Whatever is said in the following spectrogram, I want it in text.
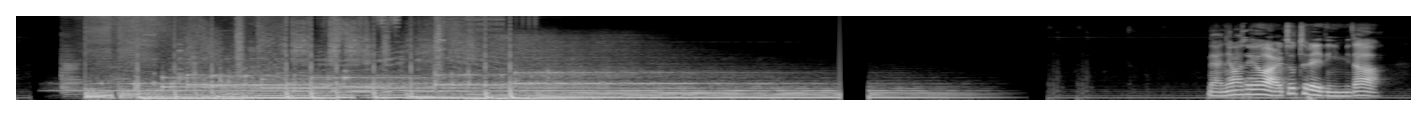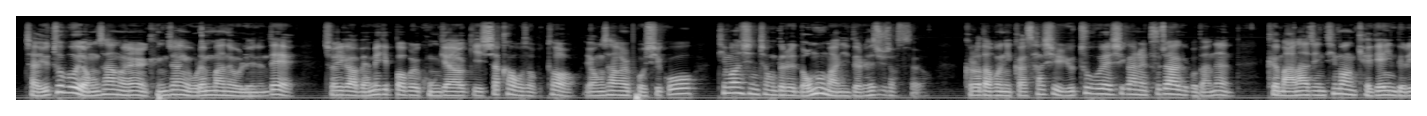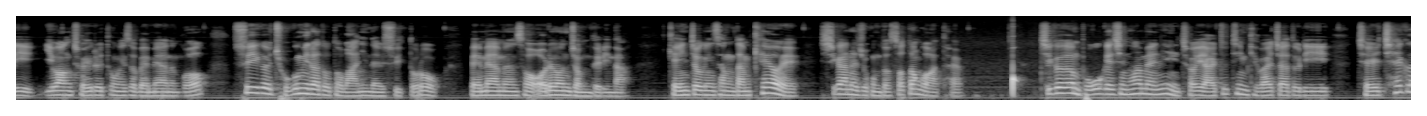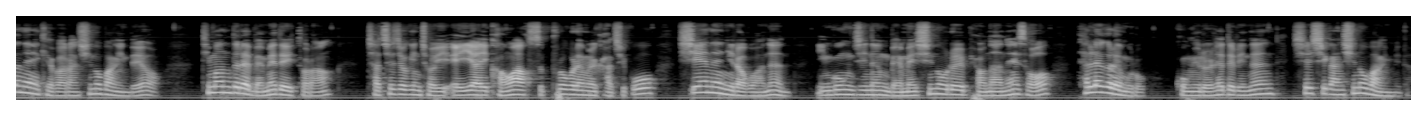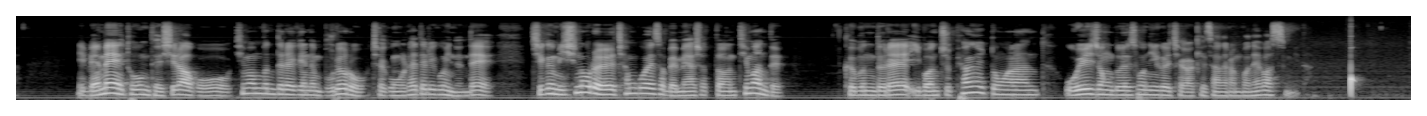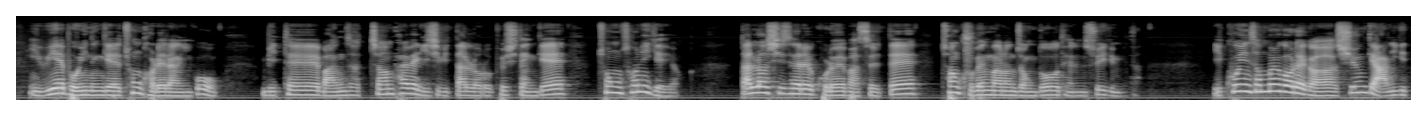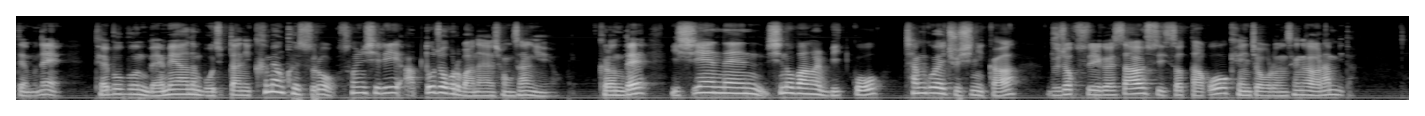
네, 안녕하세요. 알투 트레이딩입니다. 자, 유튜브 영상을 굉장히 오랜만에 올리는데 저희가 매매 기법을 공개하기 시작하고서부터 영상을 보시고 팀원 신청들을 너무 많이들 해주셨어요. 그러다 보니까 사실 유튜브에 시간을 투자하기보다는 그 많아진 팀원 개개인들이 이왕 저희를 통해서 매매하는 거 수익을 조금이라도 더 많이 낼 수 있도록 매매하면서 어려운 점들이나 개인적인 상담 케어에 시간을 조금 더 썼던 것 같아요. 지금 보고 계신 화면이 저희 알투팀 개발자들이 제일 최근에 개발한 신호방인데요. 팀원들의 매매 데이터랑 자체적인 저희 AI 강화학습 프로그램을 가지고 CNN이라고 하는 인공지능 매매 신호를 변환해서 텔레그램으로 공유를 해드리는 실시간 신호방입니다. 이 매매에 도움 되시라고 팀원분들에게는 무료로 제공을 해드리고 있는데 지금 이 신호를 참고해서 매매하셨던 팀원들 그분들의 이번 주 평일 동안 5일 정도의 손익을 제가 계산을 한번 해봤습니다. 이 위에 보이는 게 총 거래량이고 밑에 14,822달러로 표시된 게 총 손익이에요. 달러 시세를 고려해 봤을 때 1,900만 원 정도 되는 수익입니다. 이 코인 선물 거래가 쉬운 게 아니기 때문에 대부분 매매하는 모집단이 크면 클수록 손실이 압도적으로 많아야 정상이에요. 그런데 이 CNN 신호방을 믿고 참고해 주시니까 누적 수익을 쌓을 수 있었다고 개인적으로는 생각을 합니다.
